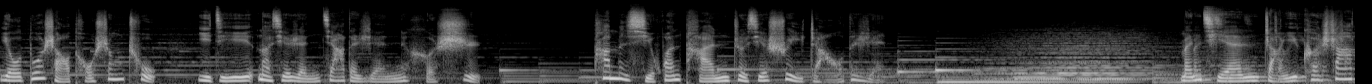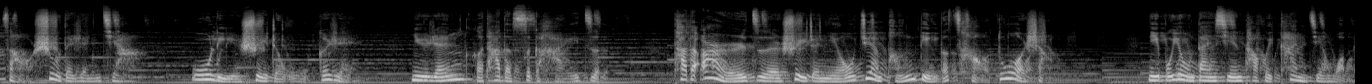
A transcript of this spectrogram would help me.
有多少头牲畜，以及那些人家的人和事。他们喜欢谈这些睡着的人。门前长一棵沙枣树的人家，屋里睡着五个人，女人和她的四个孩子。他的二儿子睡着牛圈棚顶的草垛上，你不用担心他会看见我们。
